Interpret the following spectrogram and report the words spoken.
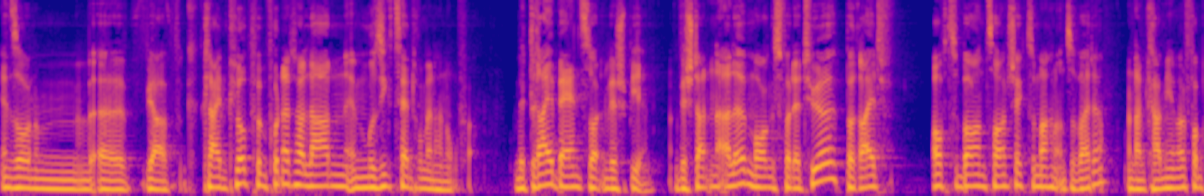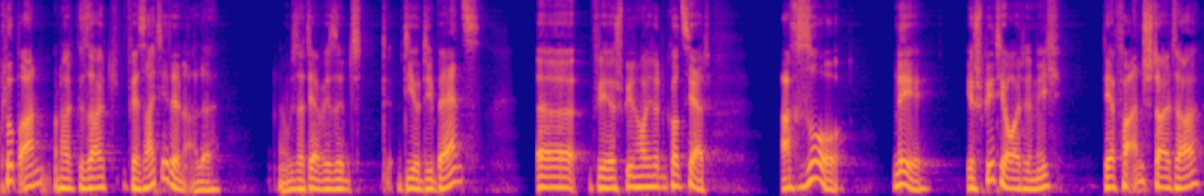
in so einem äh, ja, kleinen Club, 500er Laden im Musikzentrum in Hannover. Mit drei Bands sollten wir spielen. Wir standen alle morgens vor der Tür, bereit aufzubauen, Soundcheck zu machen und so weiter. Und dann kam jemand vom Club an und hat gesagt, wer seid ihr denn alle? Und haben gesagt, ja, wir sind die und die Bands. Äh, wir spielen heute ein Konzert. Ach so, nee, ihr spielt hier heute nicht. Der Veranstalter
